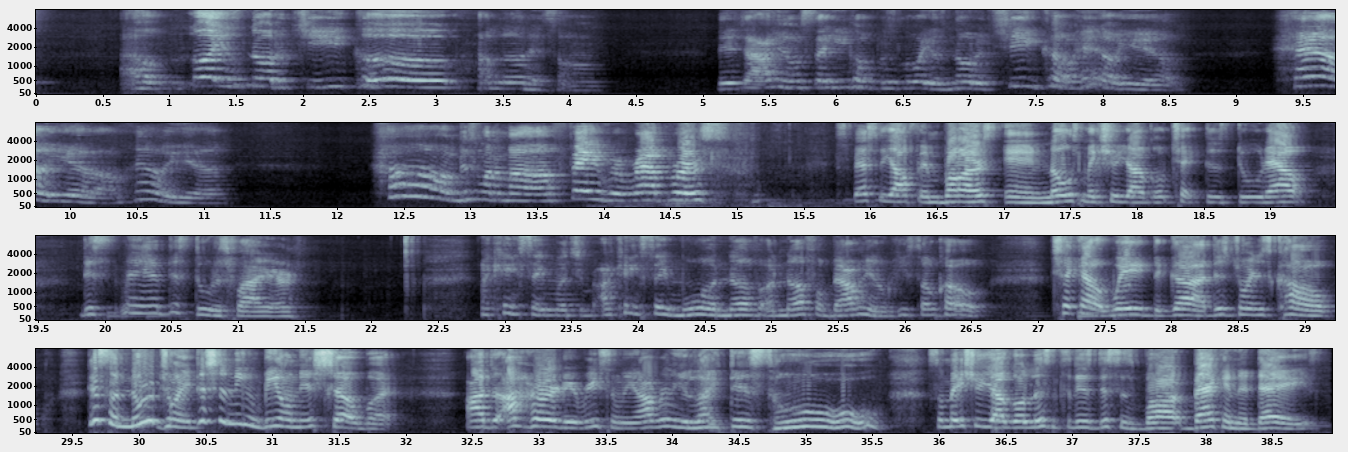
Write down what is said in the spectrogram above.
I hope lawyers know the cheat code. I love that song. Did y'all hear him say he hope his lawyers know the cheat code? Hell yeah. Hell yeah. Hell yeah. Oh, this is one of my favorite rappers, especially off in Barz and Notez. Make sure y'all go check this dude out. This man, this dude is fire. I can't say much. I can't say more enough enough about him. He's so cold. Check out Wade the God. This joint is called. This is a new joint. This shouldn't even be on this show, but I, I heard it recently. I really like this too. So make sure y'all go listen to this. This is bar back in the days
